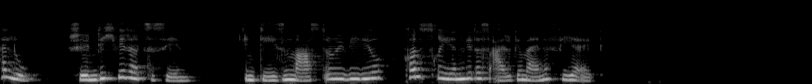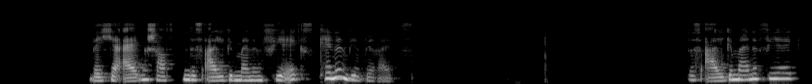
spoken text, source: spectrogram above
Hallo, schön dich wiederzusehen. In diesem Mastery-Video konstruieren wir das allgemeine Viereck. Welche Eigenschaften des allgemeinen Vierecks kennen wir bereits? Das allgemeine Viereck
